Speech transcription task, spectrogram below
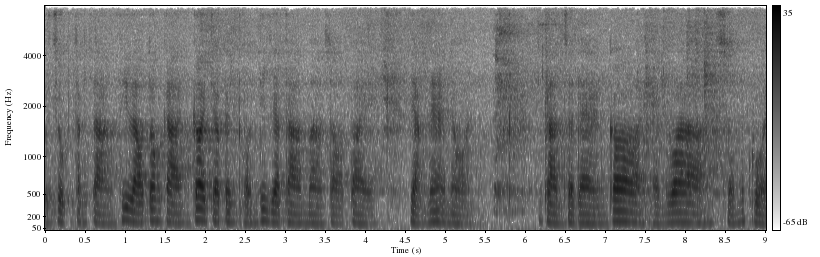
ชน์สุขต่างๆ ที่เราต้องการก็จะเป็นผลที่จะตามมาต่อไป อย่างแน่นอน การแสดงก็เห็นว่าสมควร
